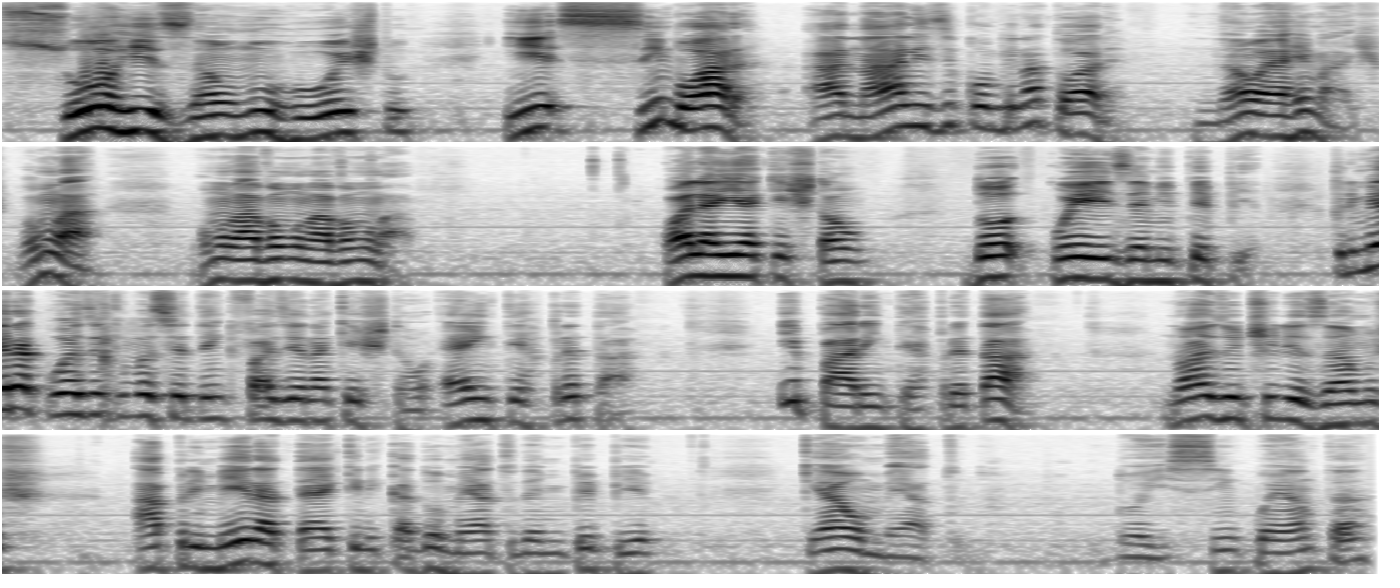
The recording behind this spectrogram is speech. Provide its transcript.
sorrisão no rosto e simbora. Análise combinatória. Não erre mais. Vamos lá. Vamos lá, vamos lá, vamos lá. Olha aí a questão do Quiz MPP. Primeira coisa que você tem que fazer na questão é interpretar. E para interpretar, nós utilizamos a primeira técnica do método MPP, que é o método 250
